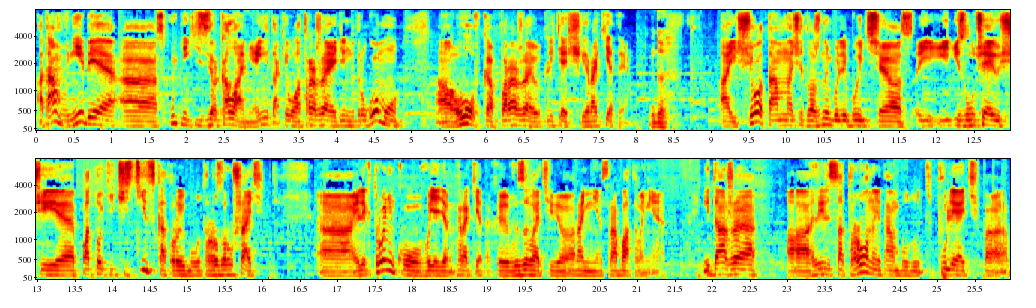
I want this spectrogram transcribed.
а там в небе э, спутники с зеркалами. Они так его отражая один к другому, а, ловко поражают летящие ракеты. Да. А еще там, значит, должны были быть э, излучающие потоки частиц, которые будут разрушать э, электронику в ядерных ракетах и вызывать ее раннее срабатывание. И даже э, рельсотроны там будут пулять по,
